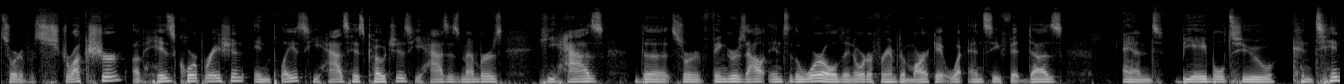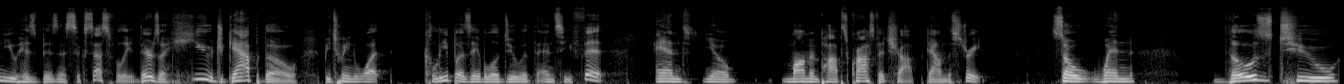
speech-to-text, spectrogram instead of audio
sort of structure of his corporation in place. He has his coaches, he has his members, he has the sort of fingers out into the world in order for him to market what NC Fit does and be able to continue his business successfully. There's a huge gap though between what Khalipa is able to do with NC Fit and you know mom and pop's CrossFit shop down the street. So when those two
